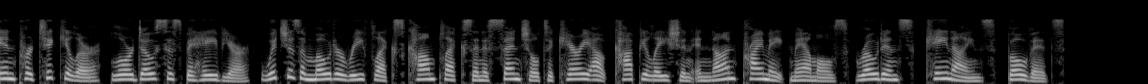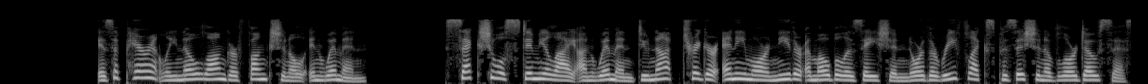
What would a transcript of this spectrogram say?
In particular, lordosis behavior, which is a motor reflex complex and essential to carry out copulation in non-primate mammals rodents, canines, bovids, is apparently no longer functional in women. Sexual stimuli on women do not trigger any more neither immobilization nor the reflex position of lordosis.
